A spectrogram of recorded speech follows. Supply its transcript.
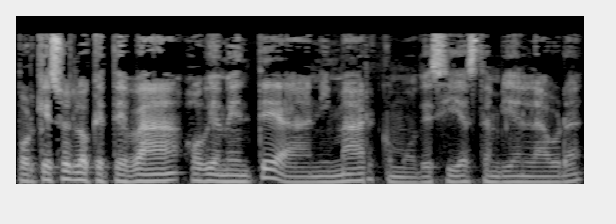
porque eso es lo que te va obviamente a animar, como decías también Laura,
